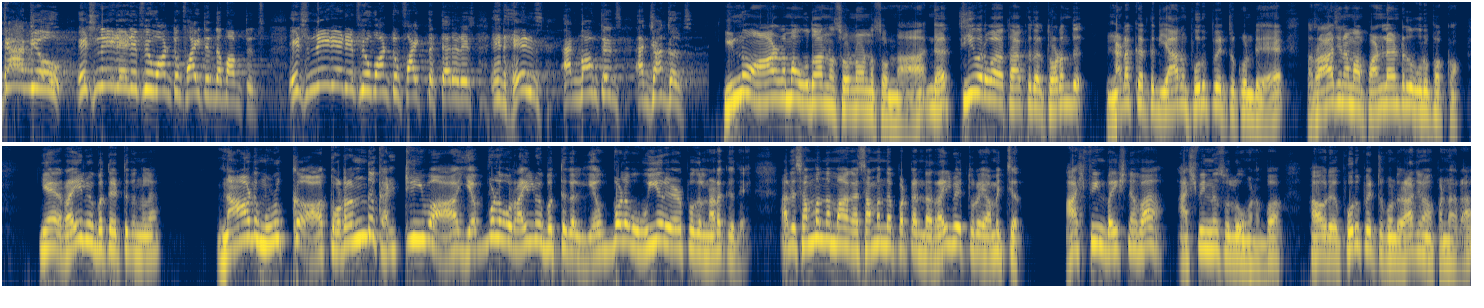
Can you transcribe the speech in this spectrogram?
Damn you! It's needed if you want to fight in the mountains. It's needed if you want to fight the terrorists in hills and mountains and jungles. இன்னும் ஆழமா உதாரணம் சொன்னோம்னு சொன்னா இந்த தீவிரவாத தாக்குதல் தொடர்ந்து நடக்கிறதுக்கு யாரும் பொறுப்பேற்றுக் கொண்டு ராஜினாமா பண்ணலன்றது ஒரு பக்கம் ஏன் ரயில் விபத்தை எடுத்துக்கோங்களேன் நாடு முழுக்க தொடர்ந்து கண்டினியூவா எவ்வளவு ரயில் விபத்துகள் எவ்வளவு உயிர் இழப்புகள் நடக்குது அது சம்பந்தமாக சம்பந்தப்பட்ட அந்த ரயில்வே துறை அமைச்சர் அஸ்வின் வைஷ்ணவா அஸ்வின்னு சொல்லுவோம் நம்ம அவர் பொறுப்பேற்றுக் கொண்டு ராஜினாமா பண்ணாரா?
